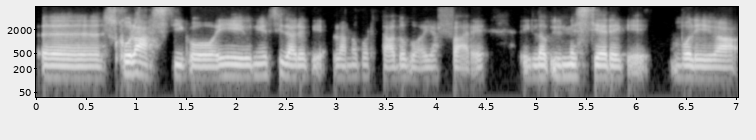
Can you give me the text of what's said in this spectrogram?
eh, scolastico e universitario che l'hanno portato poi a fare il, il, mestiere che voleva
